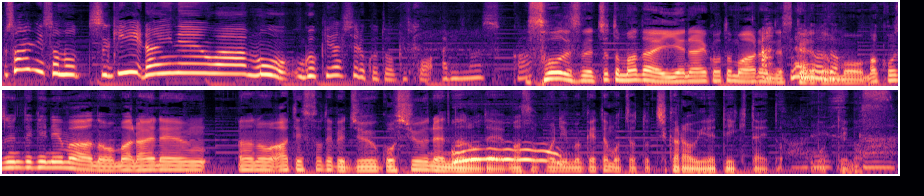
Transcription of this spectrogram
さらにその次来年はもう動き出していること結構ありますか？そうですね。ちょっとまだ言えないこともあるんですけれどもまあ個人的にはあのまあ来年あのアーティストデビュー15周年なのでまあそこに向けてもちょっと力を入れていきたいと思っています。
